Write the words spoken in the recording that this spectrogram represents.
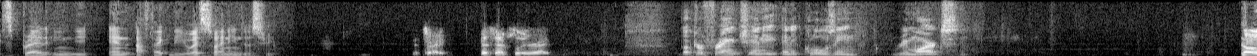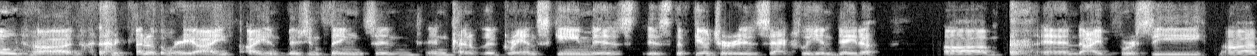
spread in the and affect the U.S. swine industry. That's right. That's absolutely right. Dr. French, any any closing remarks? So, uh, kind of the way I, I envision things and, and kind of the grand scheme is is the future is actually in data. Um, and I foresee uh,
